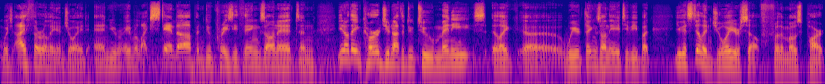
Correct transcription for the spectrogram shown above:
which I thoroughly enjoyed. And you were able to like stand up and do crazy things on it. And you know they encourage you not to do too many like uh, weird things on the ATV, but you could still enjoy yourself for the most part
